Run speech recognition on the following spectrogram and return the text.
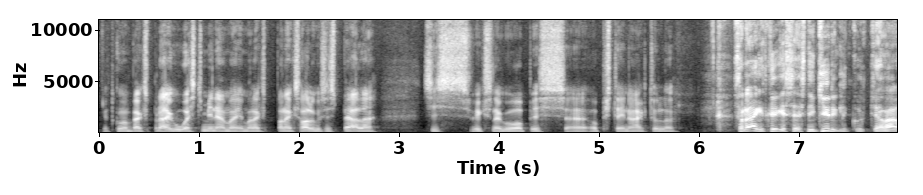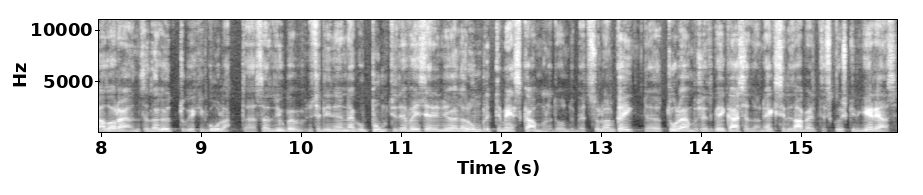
et kui ma peaks praegu uuesti minema ja ma oleks, paneks algusest peale, siis võiks nagu hoopis, hoopis teine aeg tulla sa räägid kõigest sellest nii kirglikult ja väga tore on seda juttu kõike kuulata, sa oled jube selline nagu punktide või selline nii-öelda numbrite mees ka mulle tundub, et sul on kõik tulemused, kõik asjad on Exceli tabelites kuskil kirjas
